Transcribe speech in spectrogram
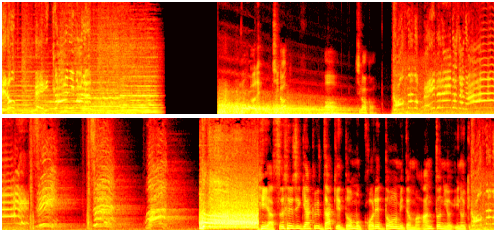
燃えろベイカーニマル！あれ？違う？ああ違うか。こんなのベイブレードじゃない！いや数字逆だけどもこれどう見てもアントニオ猪木。こんなの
